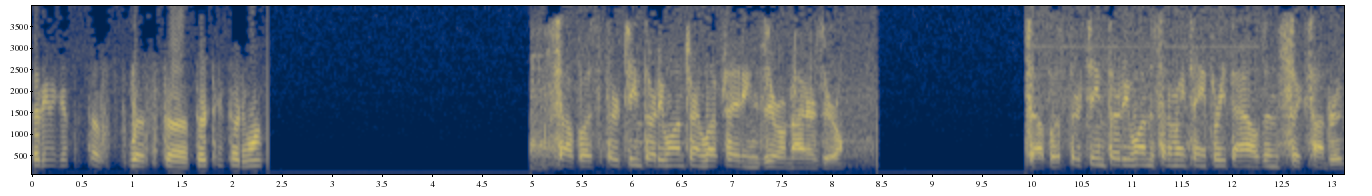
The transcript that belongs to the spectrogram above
Heading against the Southwest uh, 1331. Southwest 1331, turn left heading 090. Southwest 1331, descend and maintain 3600.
